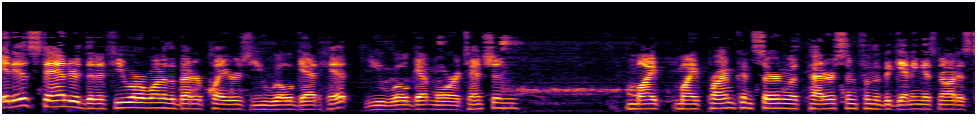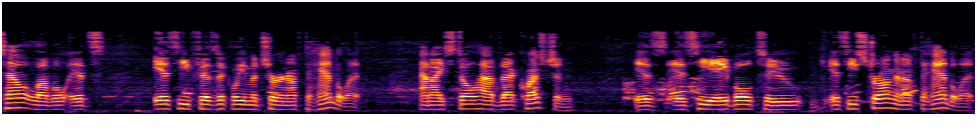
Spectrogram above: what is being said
it is standard that if you are one of the better players, you will get hit. You will get more attention. My my prime concern with Pettersson from the beginning is not his talent level. It's is he physically mature enough to handle it? And I still have that question. Is is he able to? Is he strong enough to handle it?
